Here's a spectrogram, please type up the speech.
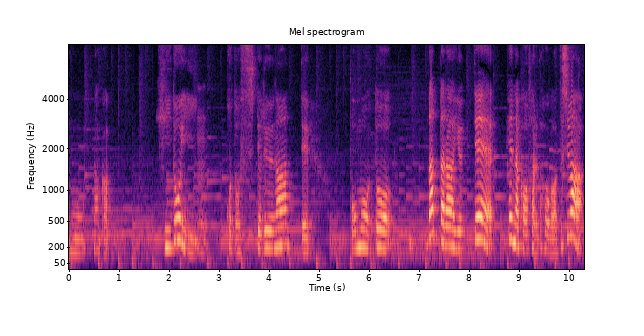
もうなんかひどいうん。ことしてるなって思うとだったら言って変な顔された方が私は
